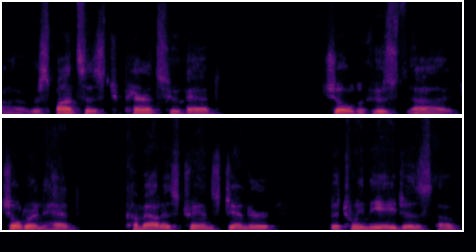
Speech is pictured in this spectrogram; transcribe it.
uh, responses to parents who had children whose uh, children had come out as transgender between the ages of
